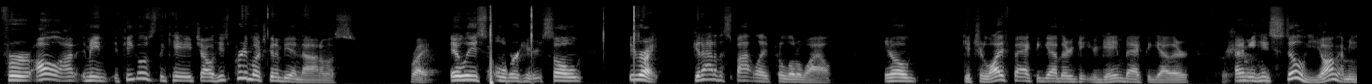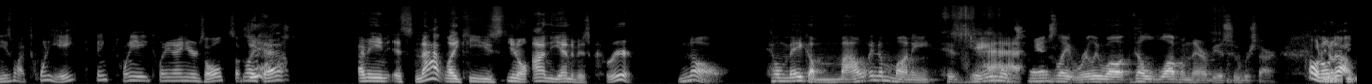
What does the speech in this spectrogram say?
for all I mean, if he goes to the KHL, he's pretty much going to be anonymous. Right. at least over here. So you're right. Get out of the spotlight for a little while. You know, get your life back together, get your game back together. For And I mean, he's still young. I mean, he's what, 28, I think, 28, 29 years old, something like that. I mean, it's not like he's, you know, on the end of his career. No, he'll make a mountain of money. His game Yeah. will translate really well. They'll love him there, be a superstar. Oh, no You know, doubt.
